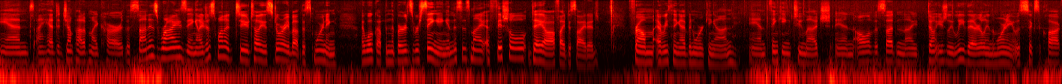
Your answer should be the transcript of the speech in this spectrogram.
and I had to jump out of my car. The sun is rising, and I just wanted to tell you a story about this morning. I woke up and the birds were singing, and this is my official day off, I decided from everything I've been working on and thinking too much. And all of a sudden, I don't usually leave that early in the morning. It was six o'clock.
